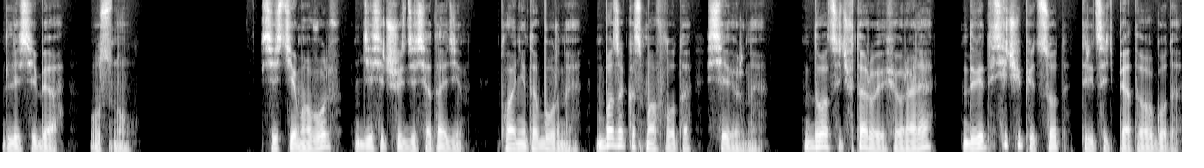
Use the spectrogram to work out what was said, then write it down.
для себя уснул. Система Вольф 1061. Планета Бурная. База космофлота Северная. 22 февраля 2535 года.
